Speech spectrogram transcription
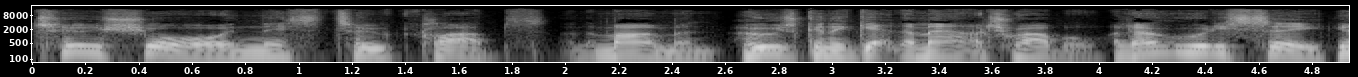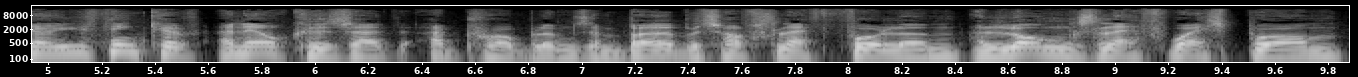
too sure in these two clubs at the moment who's going to get them out of trouble. I don't really see. You know, you think of Anelka's had, had problems and Berbatov's left Fulham, and Long's left West Brom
